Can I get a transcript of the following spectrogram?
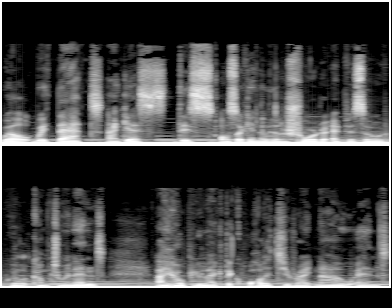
Well, with that, I guess this also again a little shorter episode will come to an end. I hope you like the quality right now and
